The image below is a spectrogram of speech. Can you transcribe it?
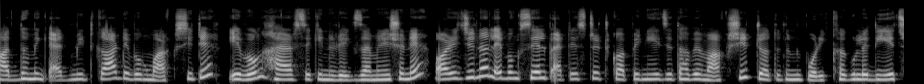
মাধ্যমিক অ্যাডমিট কার্ড এবং মার্কশিটের এবং হায়ার সেকেন্ডারি এক্সামিনেশনের অরিজিনাল এবং সেলফ অ্যাটেস্টেড কপি নিয়ে যেতে হবে মার্কশিট যত তুমি পরীক্ষাগুলো দিয়েছ,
